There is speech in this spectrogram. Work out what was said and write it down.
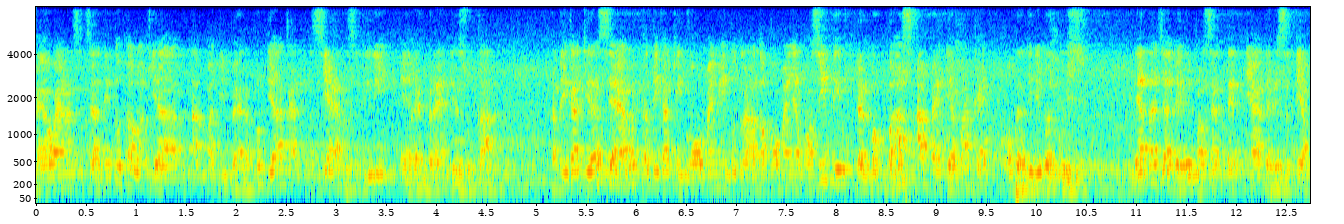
Kayak yang sejati itu kalau dia tanpa dibayar pun dia akan share sendiri Iya. brand-brand yang dia suka. Ketika dia share, ketika di komen itu ternyata komennya positif dan membahas apa yang dia pakai, oh berarti dia bagus. Lihat aja dari persentasenya dari setiap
